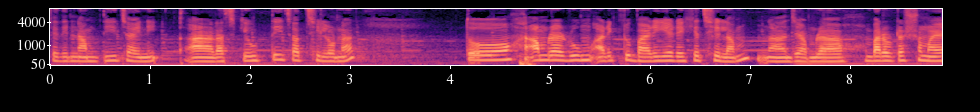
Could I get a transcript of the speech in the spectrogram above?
সেদিন নামতেই চায়নি। আর আজকে উঠতেই চাচ্ছিল না। তো আমরা রুম আরেকটু বাড়িয়ে রেখেছিলাম যে আমরা বারোটার সময়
